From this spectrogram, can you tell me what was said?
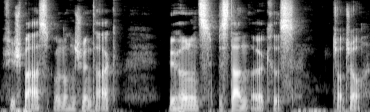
viel Spaß und noch einen schönen Tag. Wir hören uns. Bis dann, euer Chris. Ciao, ciao.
